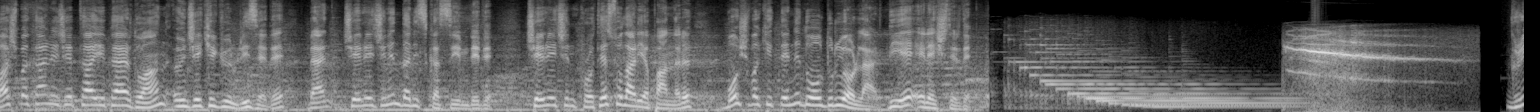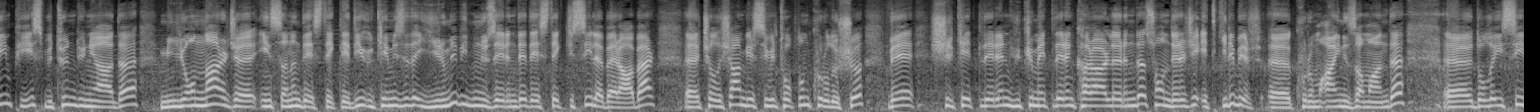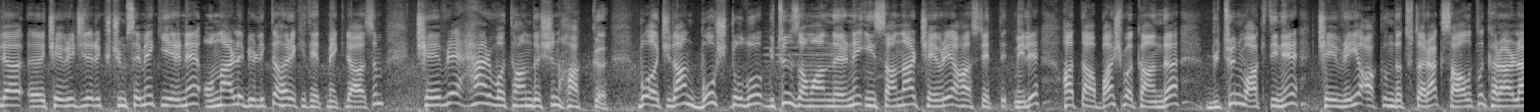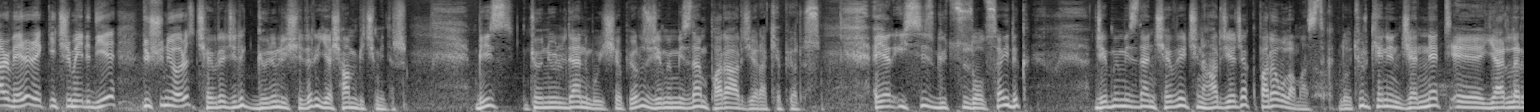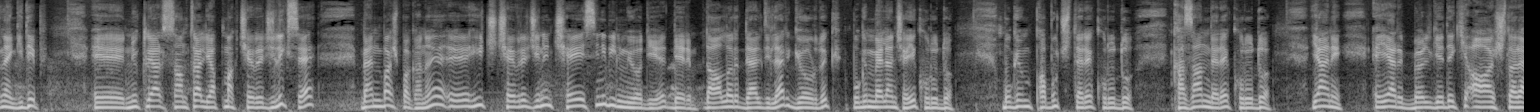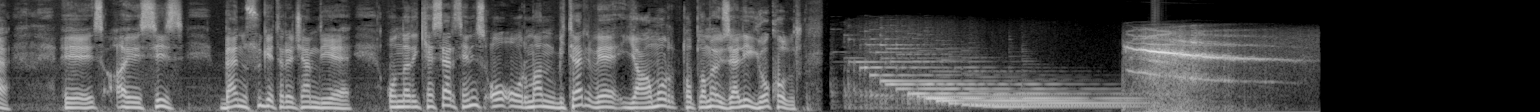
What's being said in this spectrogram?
Başbakan Recep Tayyip Erdoğan önceki gün Rize'de ben çevrecinin daniskasıyım dedi. Çevre için protestolar yapanları boş vakitlerini dolduruyorlar diye eleştirdi. Greenpeace bütün dünyada milyonlarca insanın desteklediği ülkemizde de 20 binin üzerinde destekçisiyle beraber e, çalışan bir sivil toplum kuruluşu ve şirketlerin, hükümetlerin kararlarında son derece etkili bir e, kurum aynı zamanda. E, dolayısıyla çevrecileri küçümsemek yerine onlarla birlikte hareket etmek lazım. Çevre her vatandaşın hakkı. Bu açıdan boş dolu bütün zamanlarını insanlar çevreye hasretmeli. Hatta başbakan da bütün vaktini çevreyi aklında tutarak sağlıklı kararlar vererek geçirmeli diye düşünüyoruz. Çevrecilik gönül işidir, yaşam biçimidir. Biz gönülden bu iş yapıyoruz, cebimizden para harcayarak yapıyoruz. Eğer işsiz güçsüz olsaydık cebimizden çevre için harcayacak para bulamazdık. Türkiye'nin cennet e, yerlerine gidip e, nükleer santral yapmak çevrecilikse ben başbakanı e, hiç çevrecinin çeyesini bilmiyor diye derim. Dağları deldiler gördük. Bugün Melençayı kurudu. Bugün Pabuçdere kurudu. Kazandere kurudu. Yani eğer bölgedeki ağaçlara e, e, siz ben su getireceğim diye onları keserseniz o orman biter ve yağmur toplama özelliği yok olur.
